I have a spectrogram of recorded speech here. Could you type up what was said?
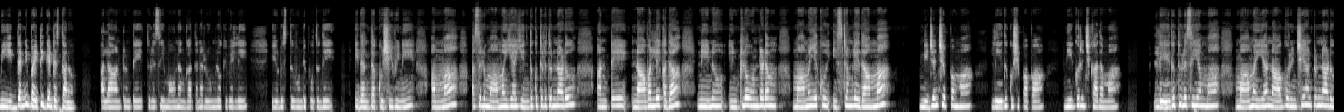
మీ ఇద్దరిని బయటికి గెంటేస్తాను. అలా అంటుంటే తులసి మౌనంగా తన రూంలోకి వెళ్ళి ఏడుస్తూ ఉండిపోతుంది. ఇదంతా ఖుషి విని అమ్మా అసలు మామయ్య ఎందుకు తిడుతున్నాడు? అంటే నా వల్లే కదా నేను ఇంట్లో ఉండడం మామయ్యకు ఇష్టం లేదా అమ్మా? నిజం చెప్పమ్మా. లేదు ఖుషి పాప. నీ గురించి కాదమ్మా. లేదు తులసి అమ్మ. మామయ్య నా గురించే అంటున్నాడు.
